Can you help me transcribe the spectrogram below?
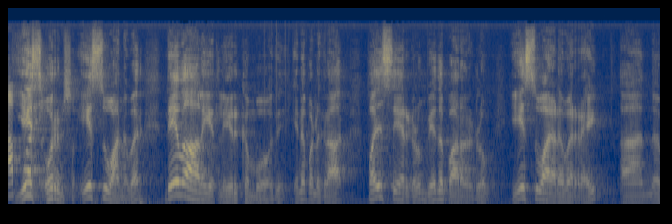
அப்போ- ஒரு நிமிஷம். இயேசுவானவர் தேவாலயத்தில் இருக்கும்போது என்ன பண்ணுகிறார்? பரிசெயர்களும் வேதபாரர்களும் இயேசுவானவரை அந்த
